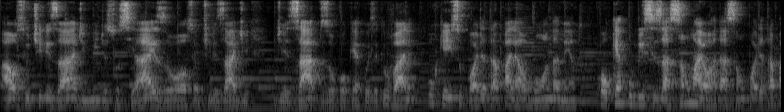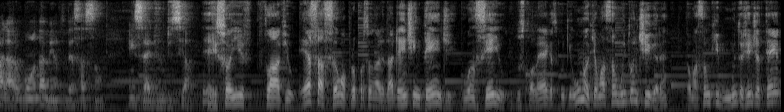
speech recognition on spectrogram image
ao se utilizar de mídias sociais ou ao se utilizar de, de zaps ou qualquer coisa que o valha, porque isso pode atrapalhar o bom andamento qualquer publicização maior da ação pode atrapalhar o bom andamento dessa ação em sede judicial. É isso aí, Flávio. Essa ação, a proporcionalidade, a gente entende o anseio dos colegas, porque uma que é uma ação muito antiga, né? É uma ação que muita gente até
